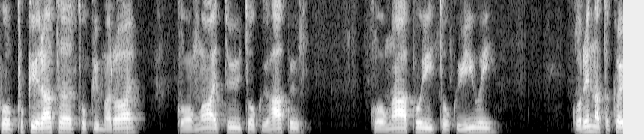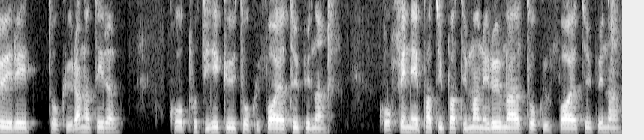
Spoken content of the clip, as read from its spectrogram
Ko pukirata toku marae, ko ngai tū tōku hapu, ko ngā pui tōku iwi, ko rena kaure tōku rangatira, ko puti hiku tōku whaia tupuna, ko whene patu patu manu ruma tōku whaia tupuna,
